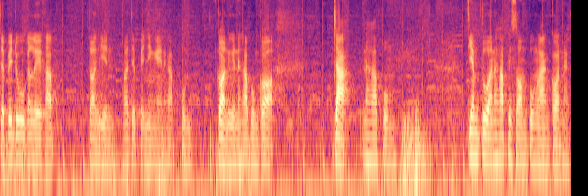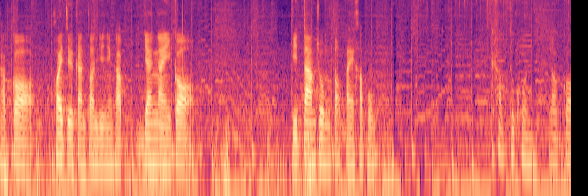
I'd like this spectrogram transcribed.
จะไปดูกันเลยครับ ตอนเย็นว่าจะเป็นยังไงนะครับ ผมก่อนอื่นนะครับ ผมก็จะนะครับผมเตรียมตัวนะครับ ไปซ้อมโปรงลางก่อนนะครับ ก็ค่อยเจอกันตอนเย็นยังครับ ยังไงก็ติดตามชมต่อไปครับผม ครับทุกคนแล้วก็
